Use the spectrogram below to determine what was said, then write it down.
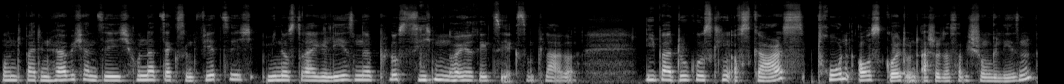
Und bei den Hörbüchern sehe ich 146 minus drei gelesene plus sieben neue Rezi-Exemplare. Lieber Dokus King of Scars, Thron aus Gold und Asche, das habe ich schon gelesen.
